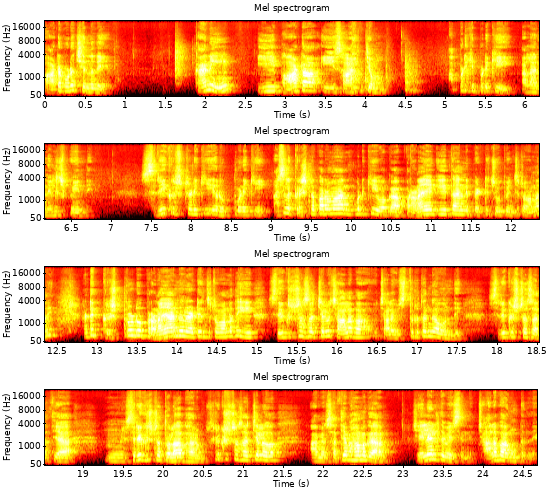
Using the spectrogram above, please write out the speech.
పాట కూడా చిన్నదే. కానీ ఈ పాట ఈ సాహిత్యం అప్పటికిప్పటికీ అలా నిలిచిపోయింది. శ్రీకృష్ణుడికి రుక్మిణికి అసలు కృష్ణ పరమాత్ముడికి ఒక ప్రణయ గీతాన్ని పెట్టి చూపించడం అన్నది అంటే కృష్ణుడు ప్రణయాన్ని నటించడం అన్నది శ్రీకృష్ణ సత్యలో చాలా బా చాలా విస్తృతంగా ఉంది. శ్రీకృష్ణ సత్య శ్రీకృష్ణ తులాభారం. శ్రీకృష్ణ సత్యలో ఆమె సత్యభామగా జయలలిత వేసింది. చాలా బాగుంటుంది.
